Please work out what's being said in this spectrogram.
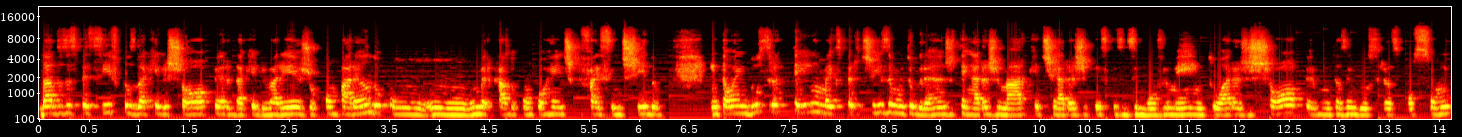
dados específicos daquele shopper, daquele varejo, comparando com um, um mercado concorrente que faz sentido. Então, a indústria tem uma expertise muito grande, tem áreas de marketing, áreas de pesquisa e desenvolvimento, áreas de shopper, muitas indústrias possuem.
